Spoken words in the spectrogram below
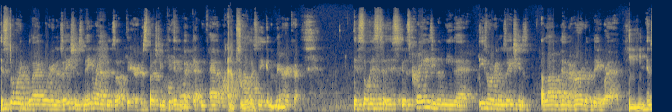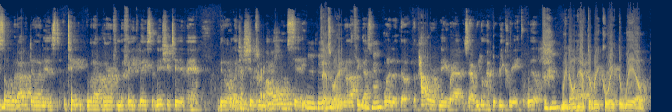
historic black organizations, NAREB is up there, especially with the impact that we've had on Absolutely. housing in America. It's, so it's, it's, it's crazy to me that these organizations, a lot of them haven't heard of NAREB. Mm-hmm. And so what I've done is take what I've learned from the faith-based initiative and build relationships with my own city. Mm-hmm. That's right. You know, and I think that's mm-hmm. one of the, the, the power of NAREB is that we don't have to recreate the wheel. We don't have to recreate the wheel.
